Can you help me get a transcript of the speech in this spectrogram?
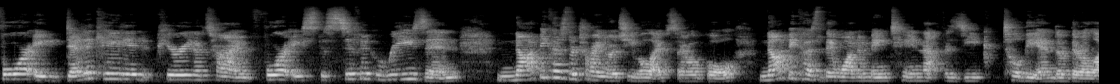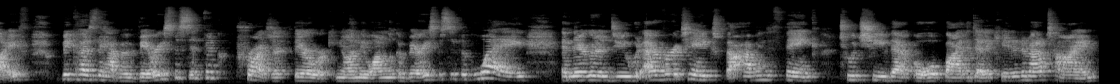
for a dedicated period of time for a specific reason, not because they're trying to achieve a lifestyle goal, not because they want to maintain that physique till the end of their life, because they have a very specific project they're working on. They want to look a very specific way, and they're going to do whatever it takes without having to think to achieve that goal by the dedicated amount of time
